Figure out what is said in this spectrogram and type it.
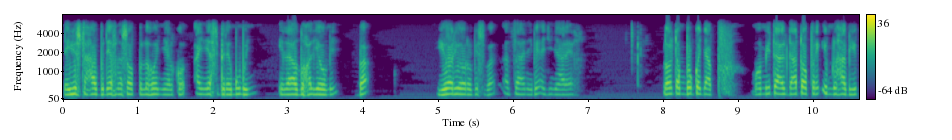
ne yustahabu def na sopp la ñeel ko añ yasbira mu muñ ila duxal yawmi ba yoor yooru bis ba asaani bi loolu tam bu ko jàpp. Moom mi taal daa topp rek ibnu habib.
